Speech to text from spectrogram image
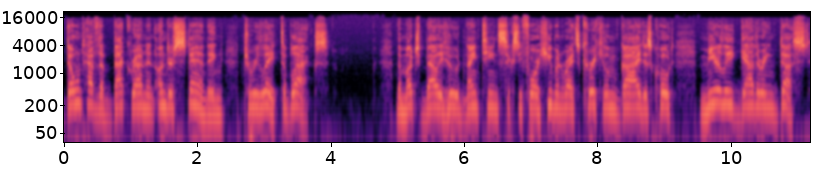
don't have the background and understanding to relate to blacks. The much ballyhooed 1964 Human Rights Curriculum Guide is, quote, merely gathering dust.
